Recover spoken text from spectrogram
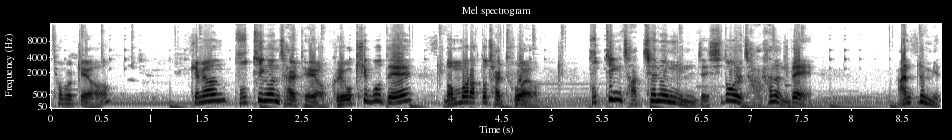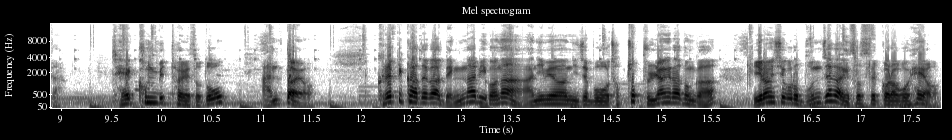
켜볼게요. 켜면 부팅은 잘 돼요. 그리고 키보드에 넘버락도 잘 들어와요. 부팅 자체는 이제 시도를 잘 하는데 안 뜹니다. 제 컴퓨터에서도 안 떠요. 그래픽카드가 냉납이거나 아니면 이제 뭐 접촉 불량이라던가 이런 식으로 문제가 있었을 거라고 해요.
